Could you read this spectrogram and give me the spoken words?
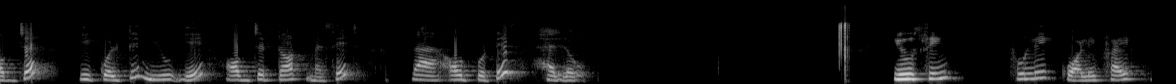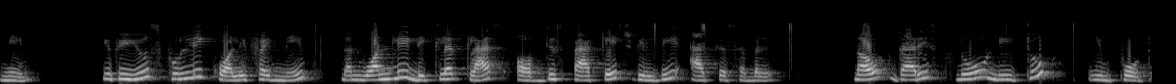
object equal to new A object dot message. The output is hello. Using fully qualified name. If you use fully qualified name then only declare class of this package will be accessible now there is no need to import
